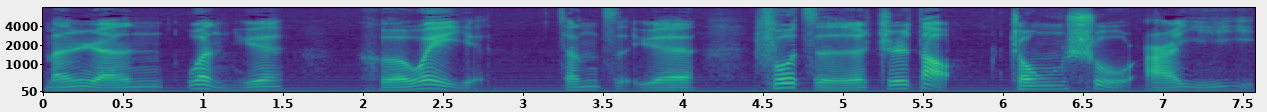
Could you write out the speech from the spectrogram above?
门，人问曰：“何谓也？”曾子曰：“夫子之道，忠恕而已矣。”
